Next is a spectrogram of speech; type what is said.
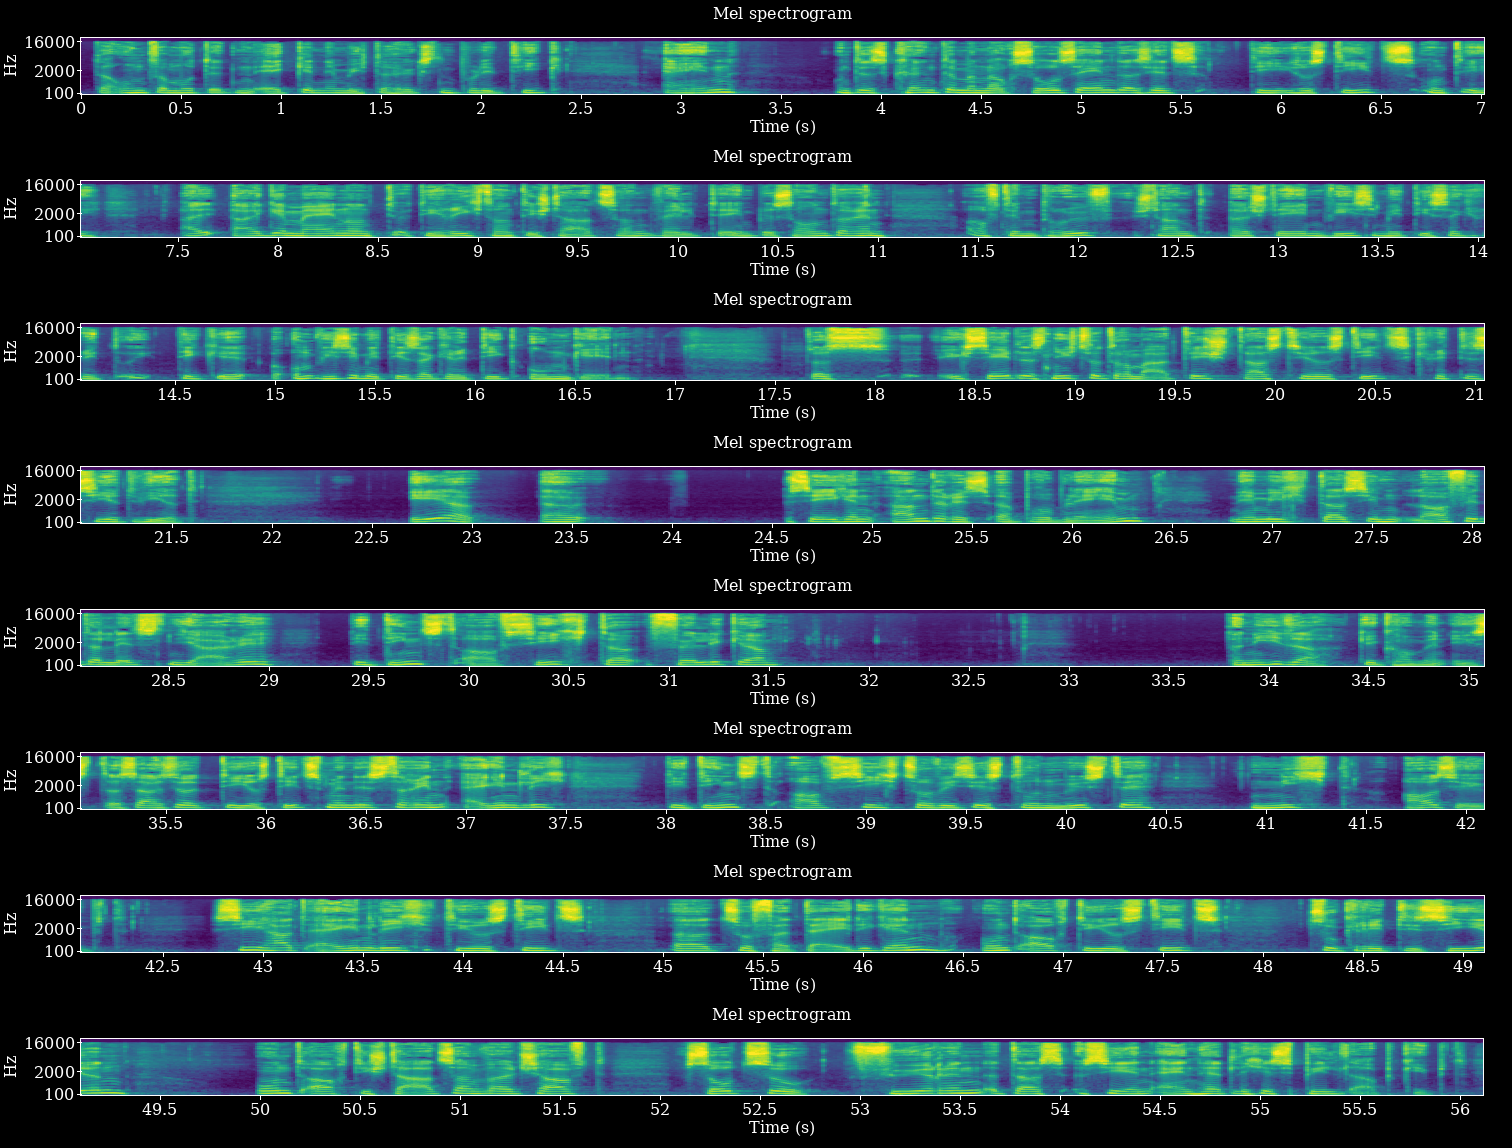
der unvermuteten Ecke, nämlich der höchsten Politik, ein. Und das könnte man auch so sehen, dass jetzt die Justiz und die allgemein und die Richter und die Staatsanwälte im Besonderen auf dem Prüfstand stehen, wie sie mit dieser Kritik, wie sie mit dieser Kritik umgehen. Das, ich sehe das nicht so dramatisch, dass die Justiz kritisiert wird. Eher äh, sehe ich ein anderes äh, Problem, nämlich dass im Laufe der letzten Jahre die Dienstaufsicht da völliger niedergekommen ist. Dass also die Justizministerin eigentlich die Dienstaufsicht, so wie sie es tun müsste, nicht ausübt. Sie hat eigentlich die Justiz äh, zu verteidigen und auch die Justiz zu kritisieren und auch die Staatsanwaltschaft so zu führen, dass sie ein einheitliches Bild abgibt.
